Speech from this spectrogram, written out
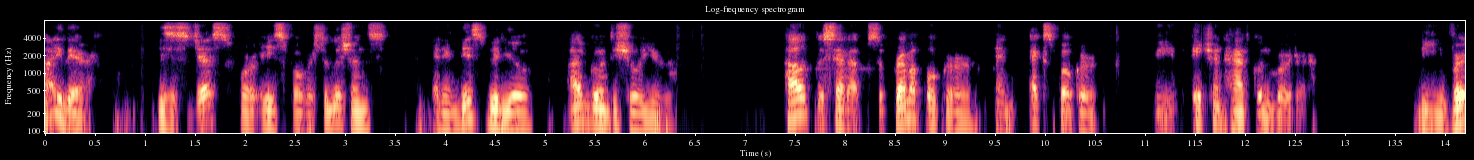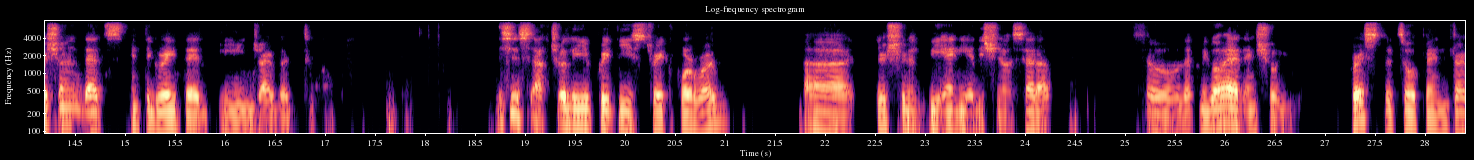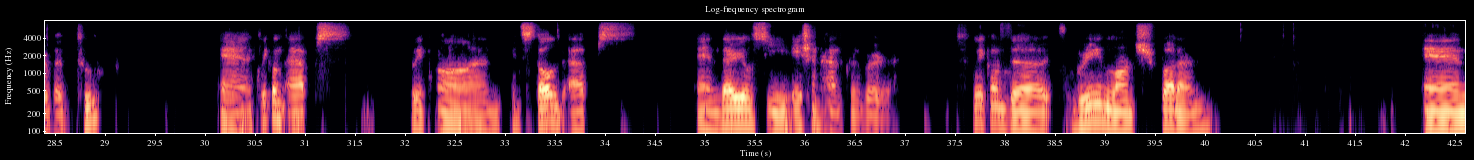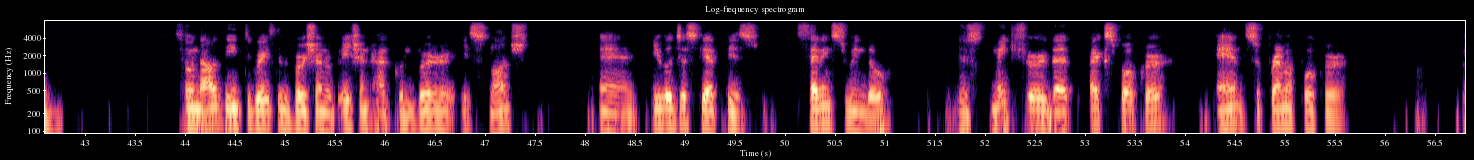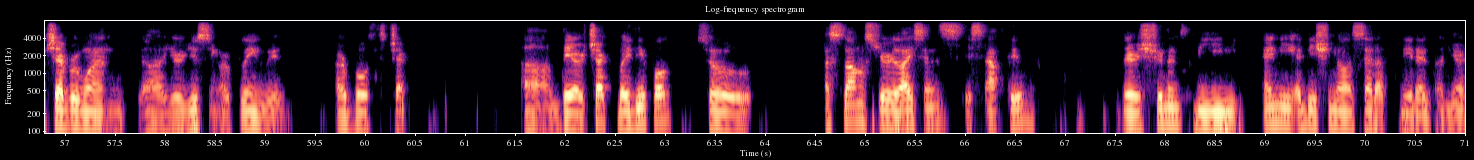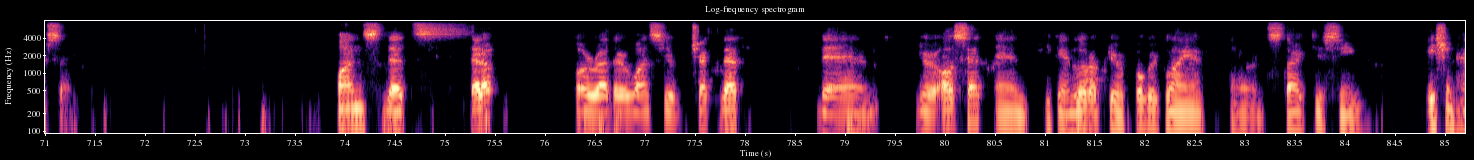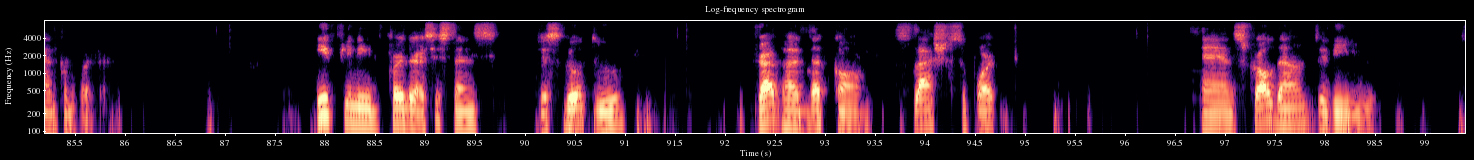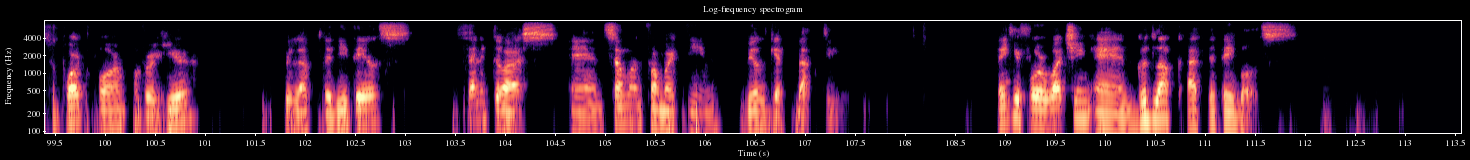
Hi there, this is Jess for Ace Poker Solutions and in this video I'm going to show you how to set up Suprema Poker and X-Poker with Asian Hand Converter, the version that's integrated in DriveHUD 2. This is actually pretty straightforward. Uh, there shouldn't be any additional setup, so let me go ahead and show you. First, let's open DriveHUD 2 and click on apps, click on installed apps, and there you'll see Asian Hand Converter. Click on the green launch button, and so now the integrated version of Asian Hand Converter is launched, and you will just get this settings window. Just make sure that X Poker and Suprema Poker, whichever one uh, you're using or playing with, are both checked. Um, they are checked by default, so as long as your license is active, there shouldn't be any additional setup needed on your side. Once that's set up, or rather once you've checked that, then you're all set and you can load up your poker client and start using Asian Hand Converter. If you need further assistance, just go to drivehud.com slash support and scroll down to the support form over here, fill up the details, send it to us, and someone from our team will get back to you. Thank you for watching and good luck at the tables.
